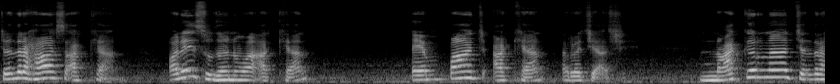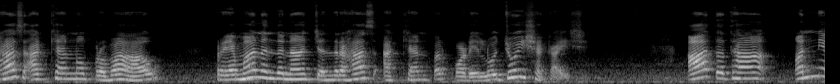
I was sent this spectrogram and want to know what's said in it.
ચંદ્રહાસ આખ્યાન અને સુધનવા આખ્યાન એમ પાંચ આખ્યાન રચ્યા છે. નાકરના ચંદ્રહાસ આખ્યાનનો પ્રભાવ પ્રેમાનંદના ચંદ્રહાસ આખ્યાન પર પડેલો જોઈ શકાય છે. આ તથા અન્ય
